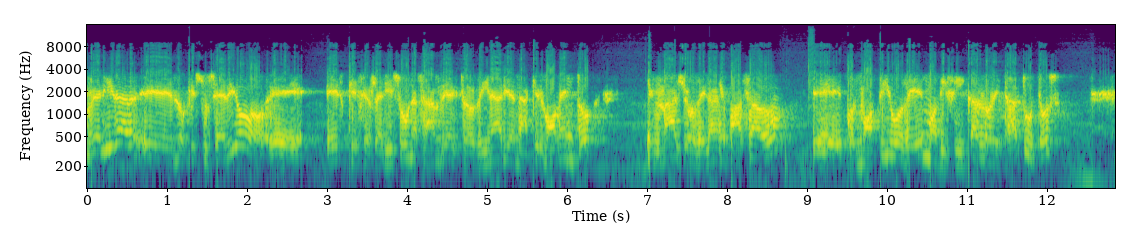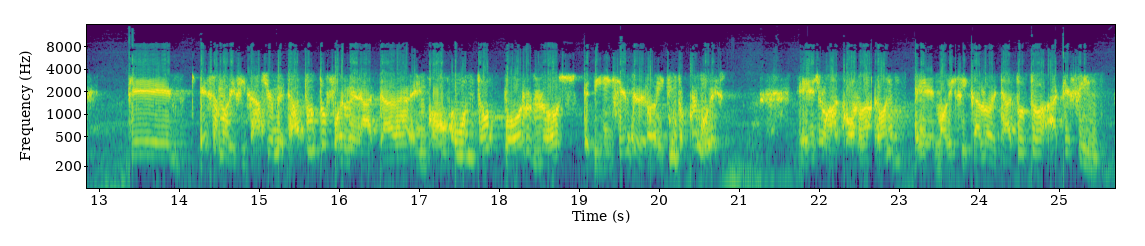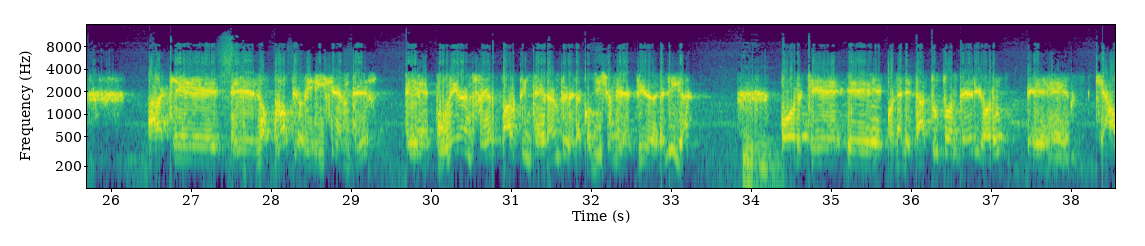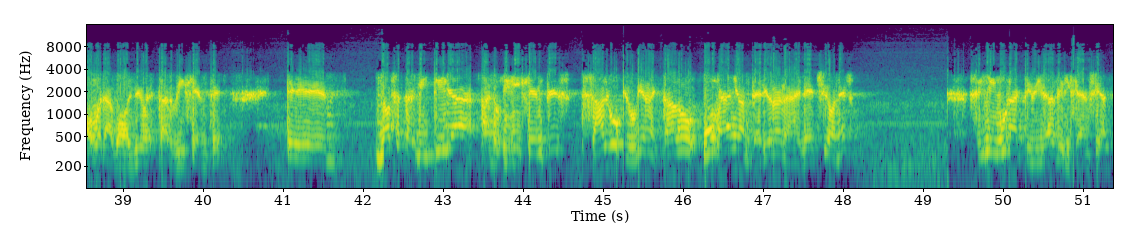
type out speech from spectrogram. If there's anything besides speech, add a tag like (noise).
en realidad eh, lo que sucedió eh, es que se realizó una asamblea extraordinaria en aquel momento, en mayo del año pasado, eh, con motivo de modificar los estatutos, que esa modificación de estatutos fue redactada en conjunto por los dirigentes de los distintos clubes. Ellos acordaron modificar los estatutos a qué fin? A que los propios dirigentes eh, pudieran ser parte integrante de la comisión directiva de la liga. Porque eh, con el estatuto anterior, eh, que ahora volvió a estar vigente, no se permitía a los dirigentes, salvo que hubieran estado un año anterior a las elecciones, sin ninguna actividad dirigencial.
